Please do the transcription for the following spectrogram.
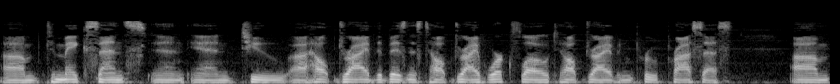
um, to make sense and and to uh, help drive the business, to help drive workflow, to help drive and improve process. Um,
